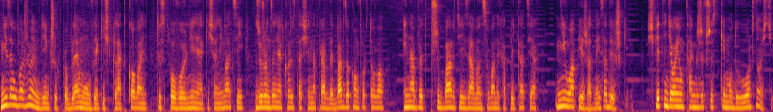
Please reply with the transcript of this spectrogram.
Nie zauważyłem większych problemów, jakichś klatkowań czy spowolnienia jakiejś animacji. Z urządzenia korzysta się naprawdę bardzo komfortowo i nawet przy bardziej zaawansowanych aplikacjach nie łapie żadnej zadyszki. Świetnie działają także wszystkie moduły łączności.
